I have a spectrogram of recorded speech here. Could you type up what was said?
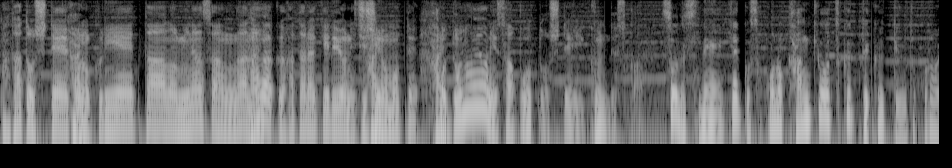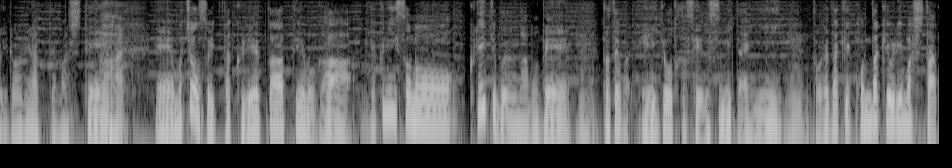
まあ、だとして、はい。このクリエイターの皆さんが長く働けるように自信を持って、どのようにサポートしていくんですか、そうですね。結構そこの環境を作っていくっていうところをいろいろやってまして、はい。えーもちろんそういったクリエイターっていうのが逆にそのクリエイティブなのでうん。例えば営業とかセールスみたいにうん。どれだけこんだけ売りました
